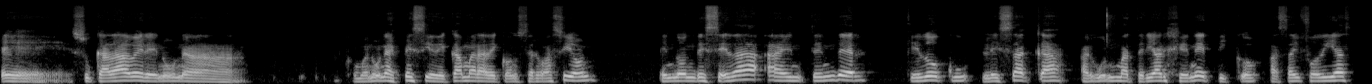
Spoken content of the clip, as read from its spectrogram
eh, su cadáver en una, como en una especie de cámara de conservación, en donde se da a entender que Doku le saca algún material genético a Saifo Díaz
